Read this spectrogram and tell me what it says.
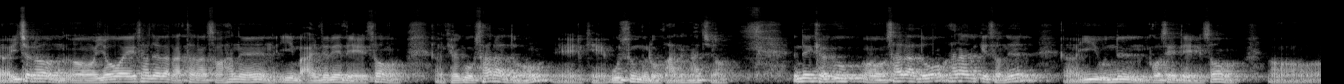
어, 이처럼 어, 여호와의 사자가 나타나서 하는 이 말들에 대해서 어, 결국 사라도 예, 이렇게 웃음으로 반응하죠. 근데 결국 어, 사라도 하나님께서는 어, 이 웃는 것에 대해서 어,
